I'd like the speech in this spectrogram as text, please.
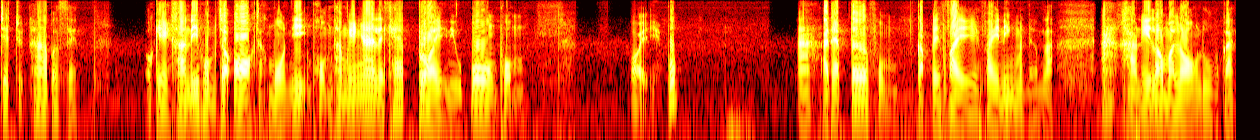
เจ็ดจุดห้าเปอร์เซ็นต์โอเค คราวนี้ผมจะออกจากโหมดนี้ ผมทำง่ายๆเลยแค่ปล่อยนิ้วโป้งผม ปล่อยปุ๊บอะอะแดปเตอร์ผมกลับไปไฟไฟนิ่งเหมือนเดิมละอะคราวนี้เรามาลองดูกัน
